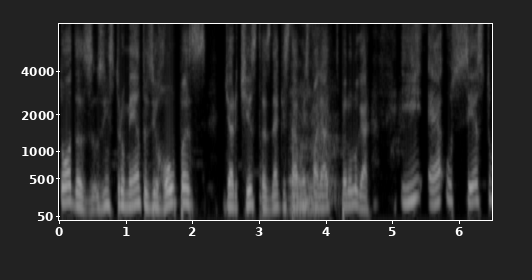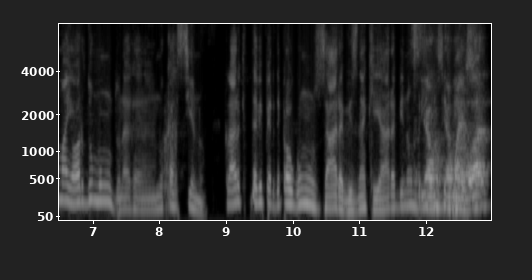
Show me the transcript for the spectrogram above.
todos os instrumentos e roupas de artistas né, que estavam uhum. espalhados pelo lugar e é o sexto maior do mundo né, no cassino. Claro que deve perder para alguns árabes, né? Que árabe não brinca. É o, é o maior,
